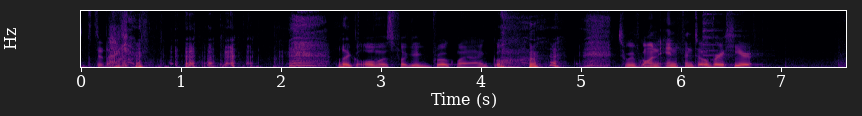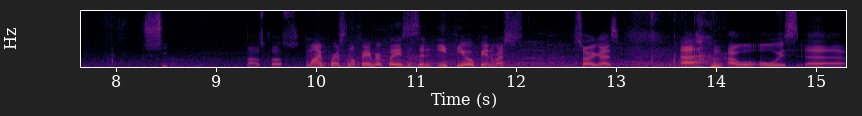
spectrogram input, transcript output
Let's do that again. like almost fucking broke my ankle. so we've got an infant over here. That was close. My personal favorite place is an Ethiopian rest. Sorry, guys. Um, I will always. Uh...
